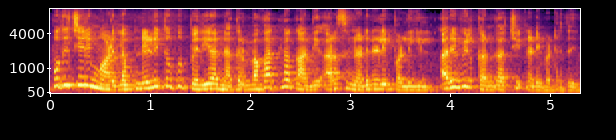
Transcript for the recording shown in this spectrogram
புதுச்சேரி மாநிலம் நெல்லித்தோப்பு பெரியார் நகர் மகாத்மா காந்தி அரசு நடுநிலைப் பள்ளியில் அறிவியல் கண்காட்சி நடைபெற்றது.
